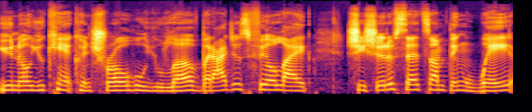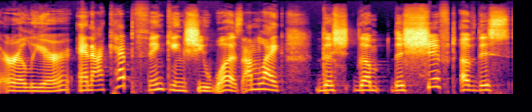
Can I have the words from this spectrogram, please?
You know, you can't control who you love, but I just feel like she should have said something way earlier and I kept thinking she was. I'm like the the the shift of this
